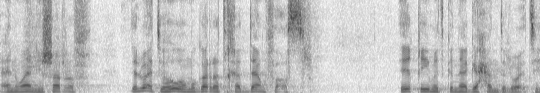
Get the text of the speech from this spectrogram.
عنوان يشرف. دلوقتي هو مجرد خدام في قصر. إيه قيمة ناجحا دلوقتي؟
